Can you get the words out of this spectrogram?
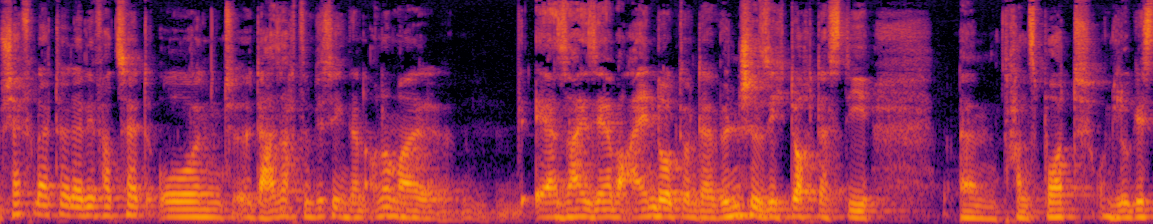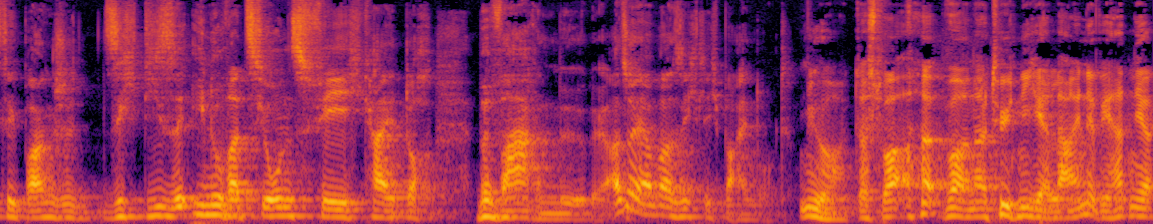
Chefredakteur der DVZ, und äh, da sagte Wissing dann auch nochmal, er sei sehr beeindruckt und er wünsche sich doch, dass die ähm, Transport- und Logistikbranche sich diese Innovationsfähigkeit doch bewahren möge. Also er war sichtlich beeindruckt. Ja, das war, war natürlich nicht alleine. Wir hatten ja,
